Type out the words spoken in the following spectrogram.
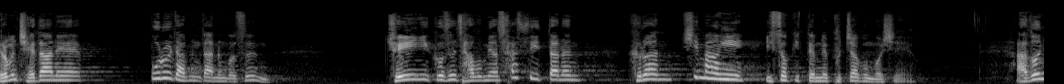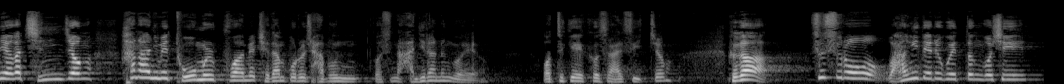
여러분, 재단에 뿔을 잡는다는 것은 죄인이 그것을 잡으면 살 수 있다는 그러한 희망이 있었기 때문에 붙잡은 것이에요. 아도니아가 진정 하나님의 도움을 구하며 재단볼을 잡은 것은 아니라는 거예요. 어떻게 그것을 알 수 있죠? 그가 스스로 왕이 되려고 했던 것이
